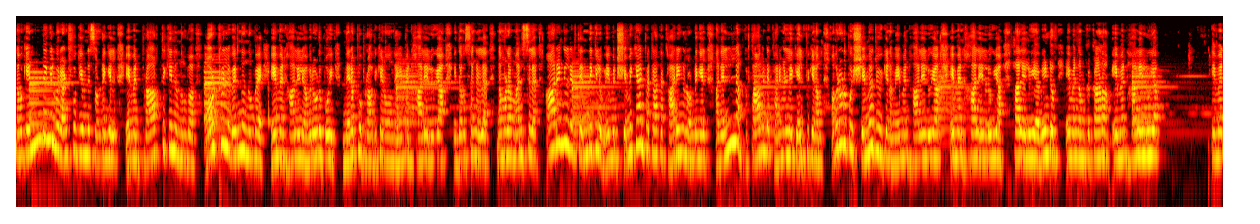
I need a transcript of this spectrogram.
നമുക്ക് എന്തെങ്കിലും ഒരു അൺഫൊഗിവ്നെസ് ഉണ്ടെങ്കിൽ എമൻ പ്രാർത്ഥിക്കുന്ന മുമ്പ് ഓൾട്ടറിൽ വരുന്ന മുമ്പേ ഏമൻ ഹാലേ അവരോട് പോയി നിരപ്പ് പ്രാപിക്കണമെന്ന് ഏമൻ ഹാലേ ലൂയ ഈ ദിവസങ്ങളിൽ നമ്മളെ മനസ്സിൽ ആരെങ്കിലും അടുത്ത് എന്തെങ്കിലും ഏമൻ ക്ഷമിക്കാൻ പറ്റാത്ത കാര്യങ്ങളുണ്ടെങ്കിൽ അതെല്ലാം കർത്താവിന്റെ കരങ്ങളിലേക്ക് ഏൽപ്പിക്കണം. അവരോട് പോയി ക്ഷമ ചോദിക്കണം. ഏമൻ ഹാലേ ലൂയ ഏമൻ ഹാലേ ലൂയ ഹാലേ ലൂയ വീണ്ടും ഏമൻ നമുക്ക് കാണാം. ഏമൻ ഹാലേ ലൂയ ഏമൻ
